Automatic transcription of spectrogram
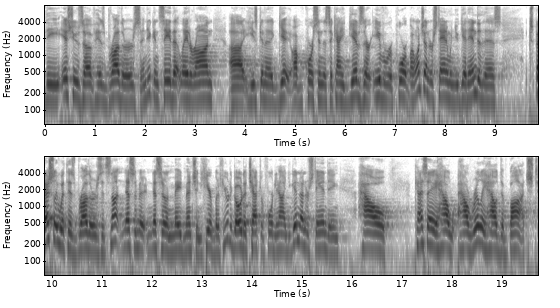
the issues of his brothers, and you can see that later on Uh, he's going to get, of course, in this account, he gives their evil report. But I want you to understand when you get into this, especially with his brothers, it's not necessarily made mention here, but if you were to go to chapter 49, you get an understanding how, can I say, how, how really how debauched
